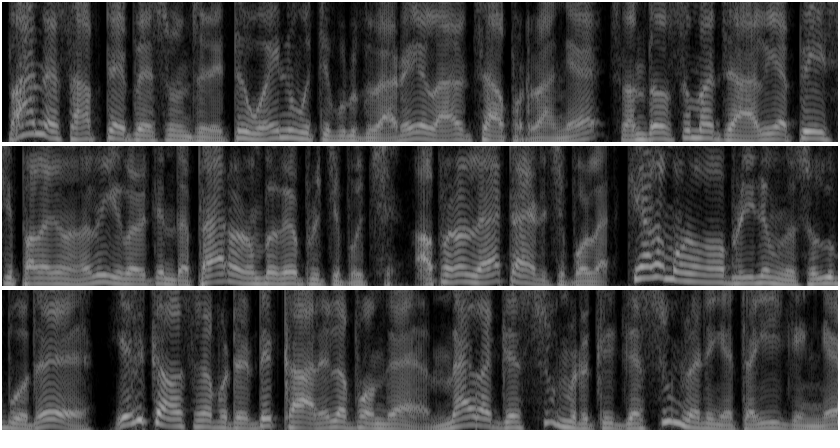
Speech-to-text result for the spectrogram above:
பானை சாப்பிட்டே பேசணும்னு சொல்லிட்டு ஒயின் ஊத்தி கொடுக்குறாரு. எல்லாரும் சாப்பிடுறாங்க. சந்தோஷமா ஜாலியா பேசி பழகினால இவருக்கு இந்த பேரை ரொம்பவே பிடிச்சு போச்சு. அப்புறம் லேட் ஆயிடுச்சு போல. கிளம்பணும் அப்படின்னு இவங்க சொல்லும்போது எதுக்கு அவசரப்பட்டுட்டு காலையில போங்க? மேல கெஸ்ட் ரூம் இருக்கு. கெஸ்ட் ரூம்ல நீங்க தங்கிக்கிங்க.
